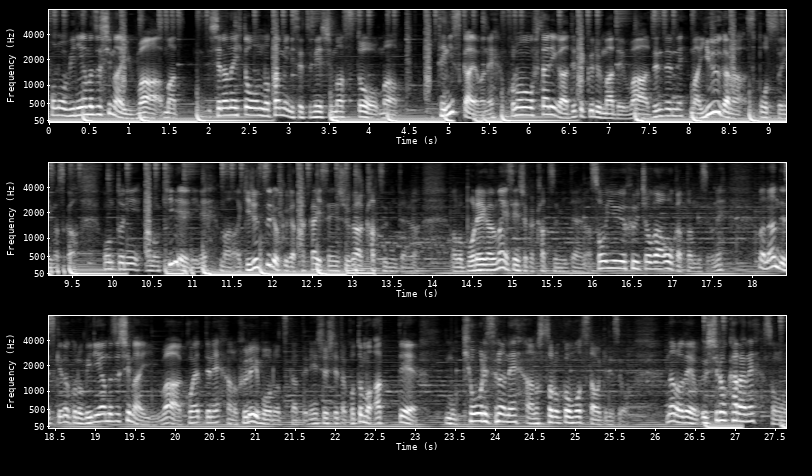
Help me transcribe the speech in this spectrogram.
このウィリアムズ姉妹は、まあ、知らない人のために説明しますと、まあ、テニス界はねこの2人が出てくるまでは全然ね、まあ、優雅なスポーツといいますか本当にあの綺麗にね、まあ、技術力が高い選手が勝つみたいなあのボレーが上手い選手が勝つみたいなそういう風潮が多かったんですよね、まあ、なんですけどこのウィリアムズ姉妹はこうやってねあの古いボールを使って練習してたこともあってもう強烈なねあのストロークを持ってたわけですよ。なので後ろからねその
